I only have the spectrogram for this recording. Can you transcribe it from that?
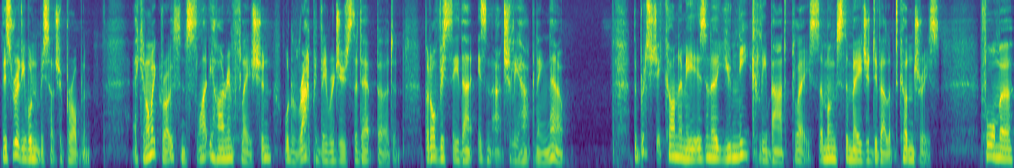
this really wouldn't be such a problem. Economic growth and slightly higher inflation would rapidly reduce the debt burden, but obviously that isn't actually happening now. The British economy is in a uniquely bad place amongst the major developed countries. Former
